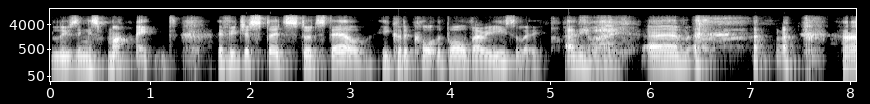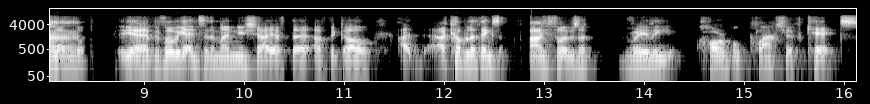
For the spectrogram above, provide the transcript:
losing his mind. If he just stood stood still, he could have caught the ball very easily. Anyway, um, uh yeah, before we get into the minutiae of the of the goal, I, a couple of things. I thought it was a really horrible clash of kits.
